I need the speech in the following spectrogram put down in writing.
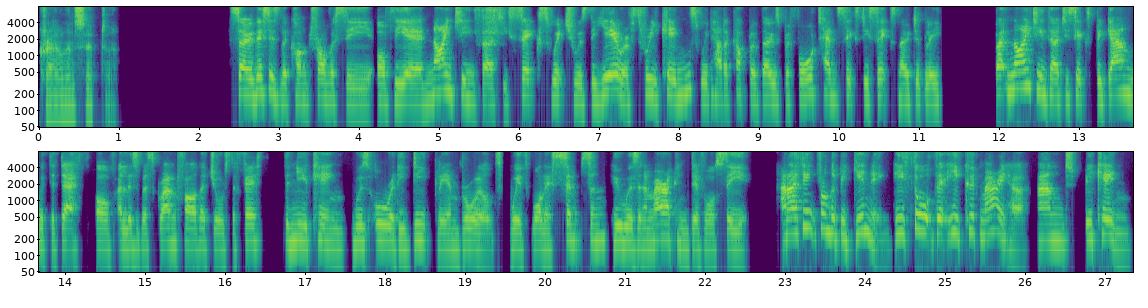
Crown and Sceptre. So, this is the controversy of the year 1936, which was the year of three kings. We'd had a couple of those before, 1066 notably. But 1936 began with the death of Elizabeth's grandfather, George V. The new king was already deeply embroiled with Wallis Simpson, who was an American divorcee and I think from the beginning, he thought that he could marry her and be king.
